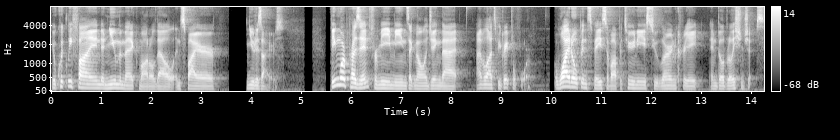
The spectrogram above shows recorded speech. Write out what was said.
you'll quickly find a new mimetic model that'll inspire new desires. Being more present for me means acknowledging that I have a lot to be grateful for. A wide open space of opportunities to learn, create, and build relationships.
